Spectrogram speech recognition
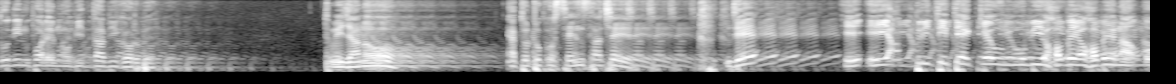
দুদিন পরে নবীর দাবি করবে। তুমি জানো, এতটুকু সেন্স আছে যে এই আবৃত্তিতে কেউ নবী হবে হবে না, ও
